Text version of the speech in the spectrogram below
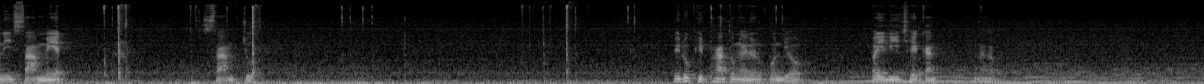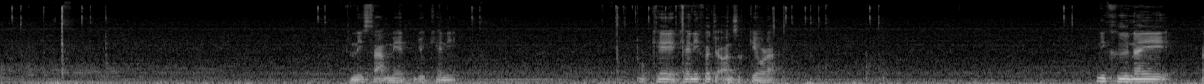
นนี้สามเมตรสามจุด ไม่รู้ผิดพลาดตรงไหนนะทุกคนเดี๋ยวไปรีเช็คกันนะครับ อันนี้ 3 เมตรอยู่แค่นี้ โอเค แค่นี้ก็จะออนสเกลแล้ว นี่คือในอ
